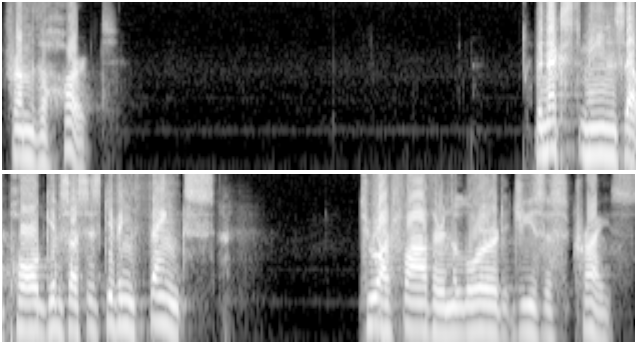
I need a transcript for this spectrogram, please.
from the heart. The next means that Paul gives us is giving thanks to our Father in the Lord Jesus Christ.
